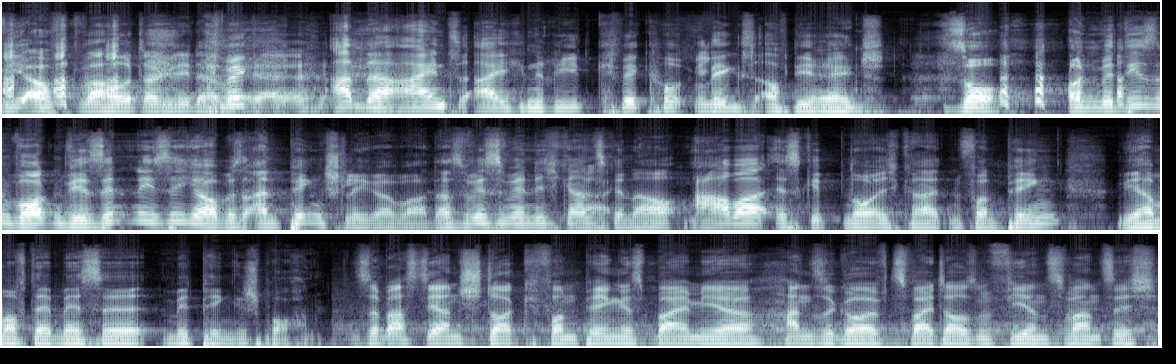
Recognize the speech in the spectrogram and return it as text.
wie, wie oft war Hao Tong Lee dabei? Quick, an der 1 Eichenried, Quickhook links auf die Range. So, und mit diesen Worten, wir sind nicht sicher, ob es ein Ping-Schläger war. Das wissen wir nicht ganz genau, aber es gibt Neuigkeiten von Ping. Wir haben auf der Messe mit Ping gesprochen. Sebastian Stock von Ping ist bei mir, Hansegolf 2024.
